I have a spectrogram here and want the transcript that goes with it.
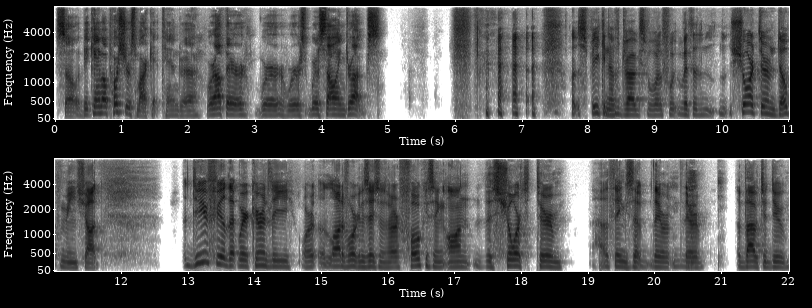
So it became a pushers market, and uh, we're out there. We're we're we're selling drugs. Speaking of drugs, with, a short-term dopamine shot, do you feel that we're currently, or a lot of organizations are focusing on the short-term uh, things that they're they're about to do?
